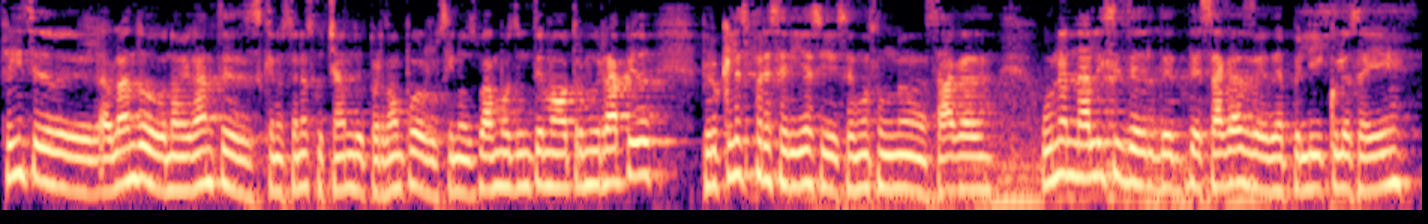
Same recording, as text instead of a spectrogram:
Fíjense, eh, hablando navegantes que nos estén escuchando, perdón por si nos vamos de un tema a otro muy rápido, pero ¿qué les parecería si hacemos una saga, un análisis de, de, de sagas de, de películas ahí?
